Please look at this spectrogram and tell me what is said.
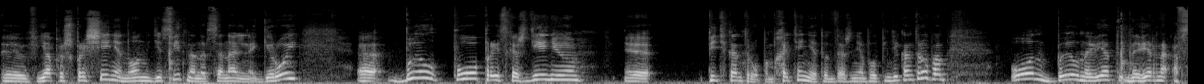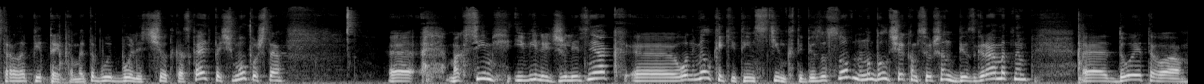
э, я прошу прощения, но он действительно национальный герой, был по происхождению пятиконтропом. Хотя нет, он даже не был пятиконтропом. Он был, наверное, австралопитеком. Это будет более четко сказать. Почему? Потому что Максим Ивилич Железняк, э, он имел какие-то инстинкты, безусловно, но был человеком совершенно безграмотным. Э, до этого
